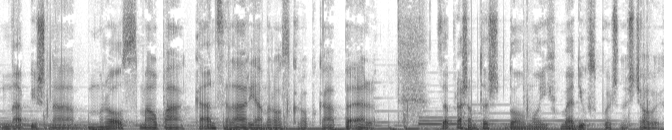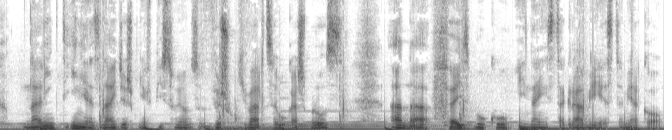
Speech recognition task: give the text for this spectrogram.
Napisz na mroz.małpa kancelariamroz.pl. Zapraszam też do moich mediów społecznościowych. Na LinkedInie znajdziesz mnie wpisując w wyszukiwarce Łukasz Mróz, a na Facebooku i na Instagramie jestem jako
